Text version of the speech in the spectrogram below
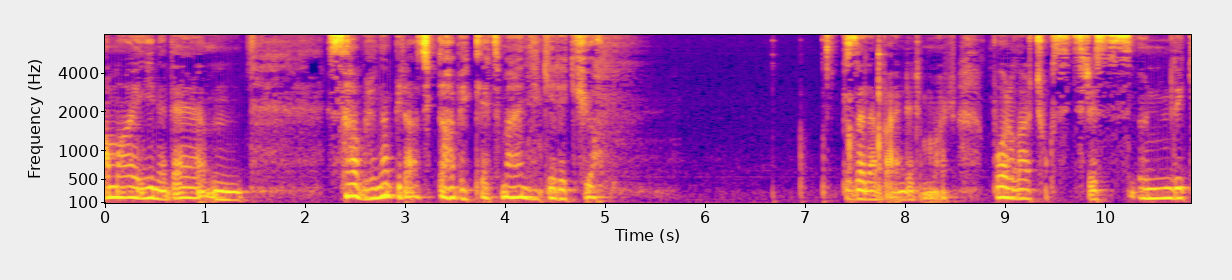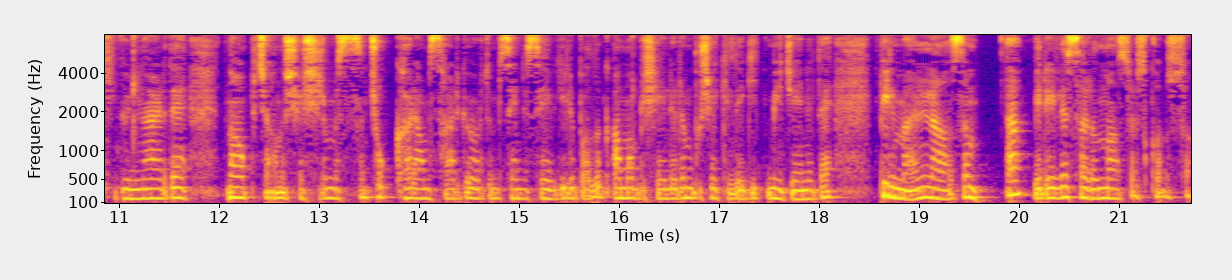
ama yine de hmm, sabrını birazcık daha bekletmen gerekiyor. Güzel haberlerim var. Bu aralar çok streslisin. Önümdeki günlerde ne yapacağını şaşırmışsın. Çok karamsar gördüm seni sevgili balık. Ama bir şeylerin bu şekilde gitmeyeceğini de bilmen lazım. Ha? Biriyle sarılman söz konusu.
